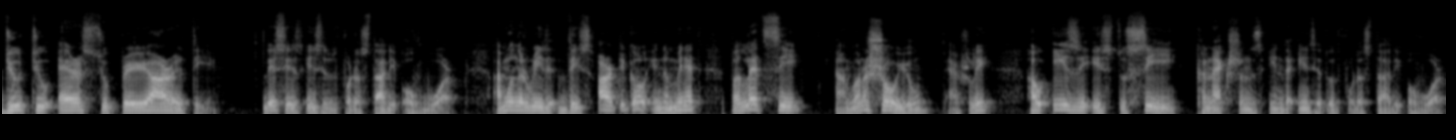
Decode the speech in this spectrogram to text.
due to air superiority. This is Institute for the Study of War. I'm going to read this article in a minute, but let's see. I'm going to show you actually how easy it is to see connections in the Institute for the Study of War.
